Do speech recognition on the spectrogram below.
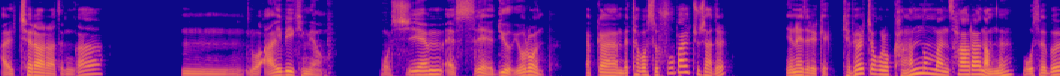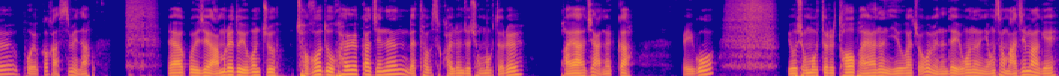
알체라라든가 음, 뭐 아이비 김영, 뭐 CMS 에듀 요런 약간 메타버스 후발주자들 얘네들이 이렇게 개별적으로 강한 놈만 살아남는 모습을 보일 것 같습니다. 그래갖고 이제 아무래도 이번 주 적어도 화요일까지는 메타버스 관련주 종목들을 봐야 하지 않을까. 그리고 요 종목들을 더 봐야 하는 이유가 조금 있는데 요거는 영상 마지막에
